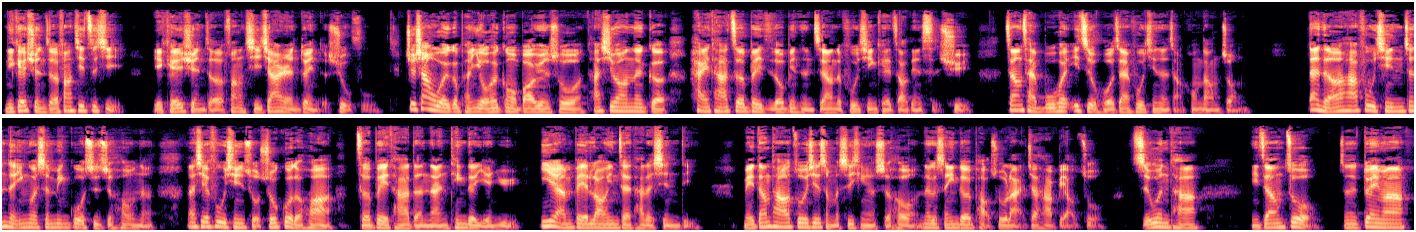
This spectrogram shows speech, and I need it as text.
你可以选择放弃自己。也可以选择放弃家人对你的束缚，就像我有个朋友会跟我抱怨说，他希望那个害他这辈子都变成这样的父亲可以早点死去，这样才不会一直活在父亲的掌控当中。但等到他父亲真的因为生病过世之后呢，那些父亲所说过的话、责备他的难听的言语，依然被烙印在他的心底。每当他要做一些什么事情的时候，那个声音都会跑出来叫他不要做，只问他：“你这样做真的对吗？”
